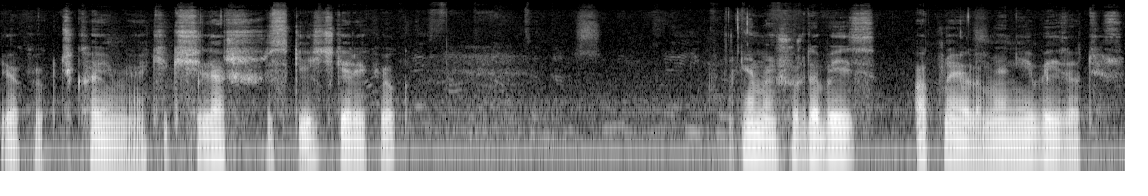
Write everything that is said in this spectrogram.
Yok yok çıkayım ya. İki kişiler riske hiç gerek yok. Hemen şurada base atmayalım ya. Niye base atıyorsun?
